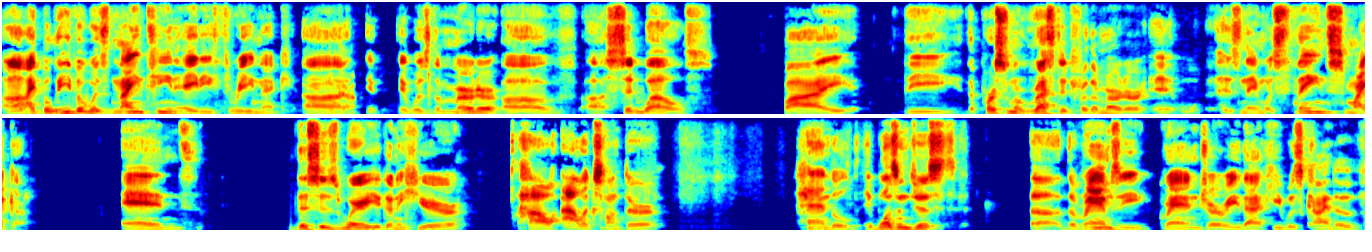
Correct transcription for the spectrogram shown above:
uh, I believe it was 1983, Nick. Uh, okay. it, it, was the murder of uh, Sid Wells by the the person arrested for the murder. It, his name was Thayne Smika, and this is where you're going to hear how Alex Hunter handled. It wasn't just uh, the Ramsey grand jury that he was kind of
